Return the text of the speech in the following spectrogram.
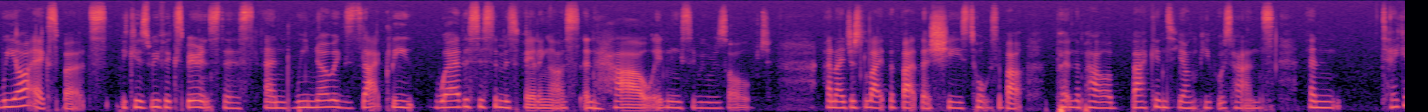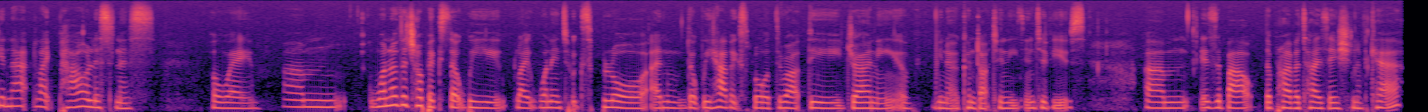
we are experts because we've experienced this and we know exactly where the system is failing us and how it needs to be resolved. And I just like the fact that she's talks about putting the power back into young people's hands and taking that like powerlessness away. Um, one of the topics that we like wanted to explore and that we have explored throughout the journey of you know conducting these interviews um, is about the privatization of care.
